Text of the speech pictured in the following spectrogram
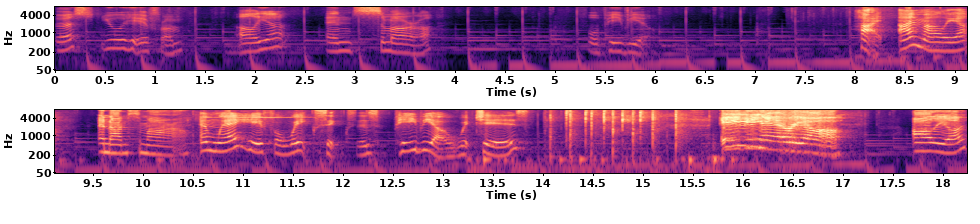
First, you will hear from Alia and Samara for PBL. Hi, I'm Alia, And I'm Samara. and we're here for week six's PBL, which is Eating area! Alia,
